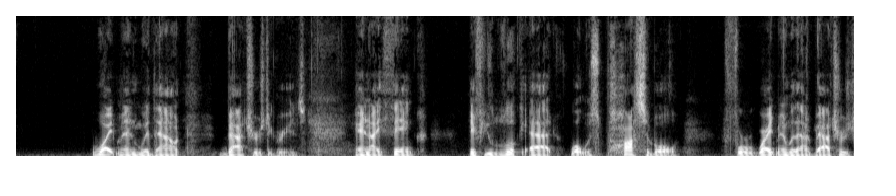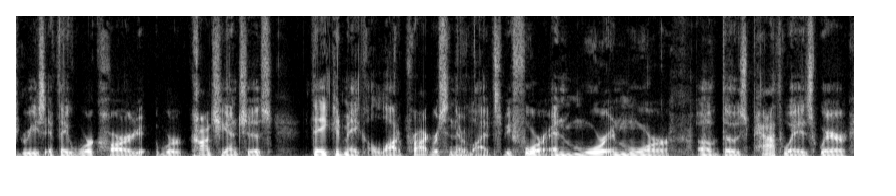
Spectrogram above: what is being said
white men without bachelor's degrees. And I think if you look at what was possible for white men without bachelor's degrees, if they work hard, were conscientious, they could make a lot of progress in their lives before. And more and more of those pathways where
